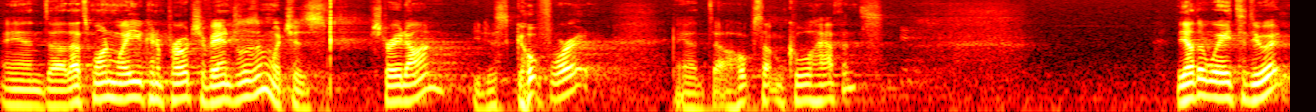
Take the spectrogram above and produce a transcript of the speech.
And uh, that's one way you can approach evangelism, which is straight on. You just go for it and uh, hope something cool happens. The other way to do it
